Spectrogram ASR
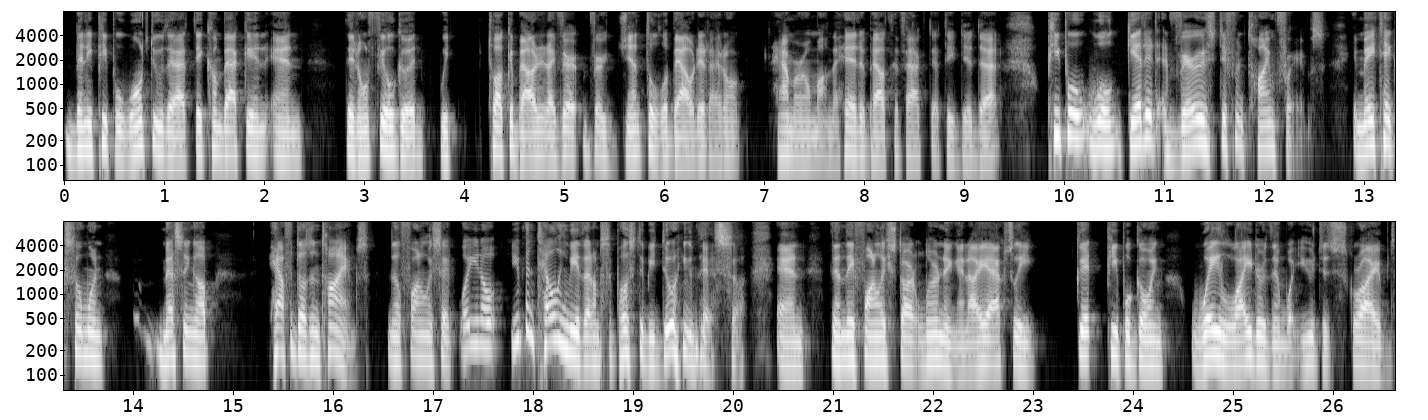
many people won't do that. They come back in and they don't feel good. We talk about it. I'm very, very gentle about it. I don't hammer them on the head about the fact that they did that. People will get it at various different time frames. It may take someone messing up half a dozen times. And they'll finally say, Well, you know, you've been telling me that I'm supposed to be doing this. Uh, and then they finally start learning. And I actually get people going way lighter than what you described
